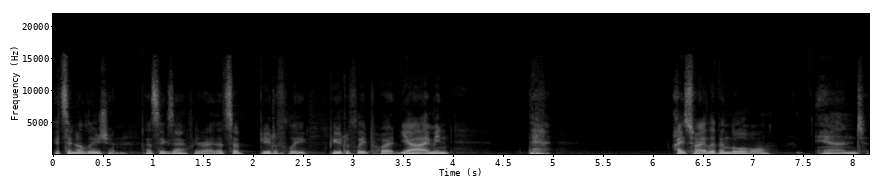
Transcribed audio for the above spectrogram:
It's an illusion. That's exactly right. That's a beautifully, beautifully put. Yeah, I mean, I so I live in Louisville, and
